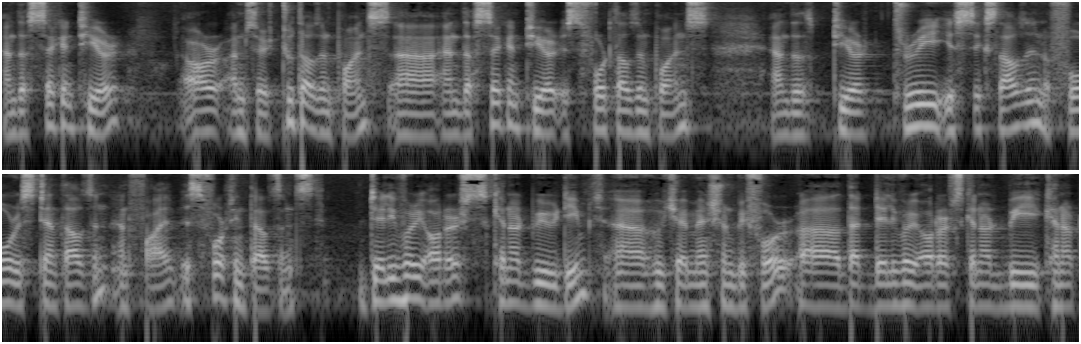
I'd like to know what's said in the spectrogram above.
and the second tier or I'm sorry 2000 points uh, and the second tier is 4000 points and the tier 3 is 6000 4 is 10000 and 5 is 14000 delivery orders cannot be redeemed uh, which i mentioned before uh, that delivery orders cannot be cannot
